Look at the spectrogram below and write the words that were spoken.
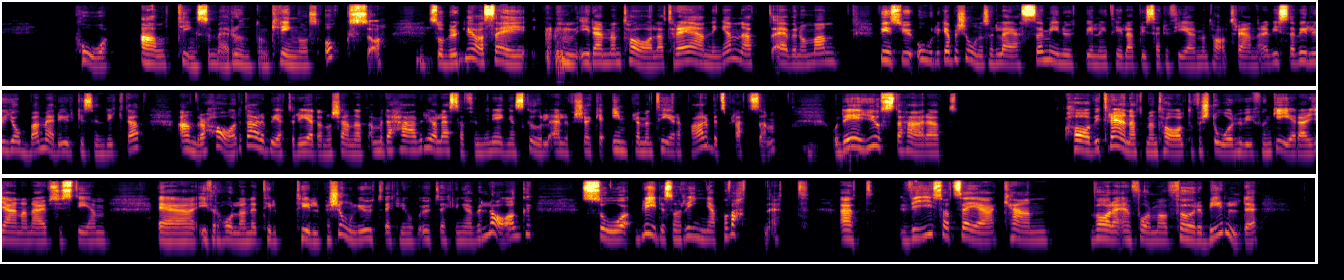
på allting som är runt omkring oss också. Mm. Så brukar jag säga i den mentala träningen att även om man, det finns ju olika personer som läser min utbildning till att bli certifierad mental tränare. Vissa vill ju jobba med det yrkesinriktat, andra har ett arbete redan och känner att ah, men det här vill jag läsa för min egen skull eller försöka implementera på arbetsplatsen. Mm. Och det är just det här att har vi tränat mentalt och förstår hur vi fungerar, hjärna, nervsystem, eh, i förhållande till, till personlig utveckling och utveckling överlag, så blir det som ringa på vattnet. Att vi så att säga kan vara en form av förebild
